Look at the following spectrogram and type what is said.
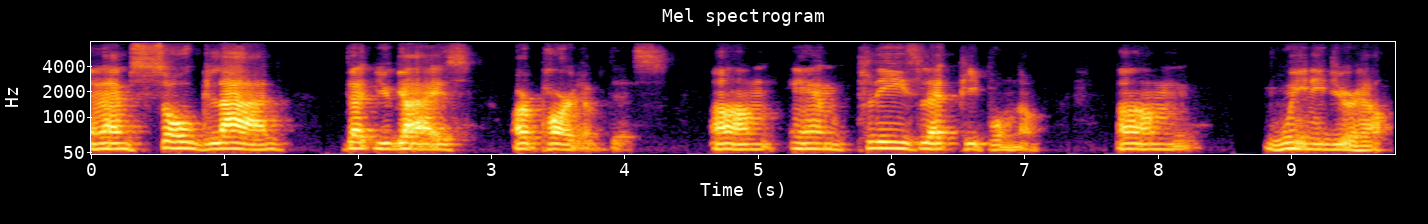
And I'm so glad that you guys are part of this. Um, and please let people know. Um, we need your help.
